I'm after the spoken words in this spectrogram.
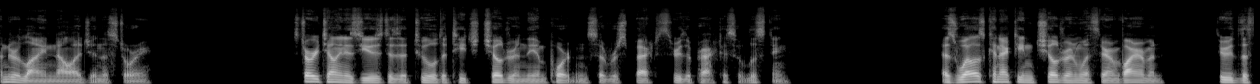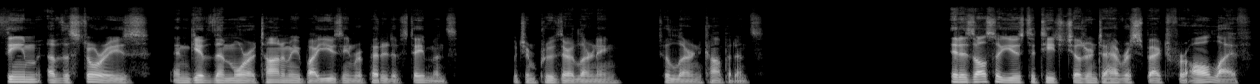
underlying knowledge in the story. Storytelling is used as a tool to teach children the importance of respect through the practice of listening, as well as connecting children with their environment through the theme of the stories and give them more autonomy by using repetitive statements, which improve their learning to learn competence. It is also used to teach children to have respect for all life,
